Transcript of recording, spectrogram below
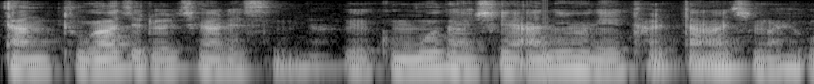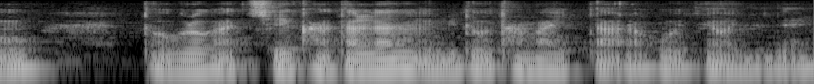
단두 가지를 제안했습니다. 그 공모 당시 안 의원이 탈당하지 말고 더불어 같이 가달라는 의미도 담아있다라고 되어 있는데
